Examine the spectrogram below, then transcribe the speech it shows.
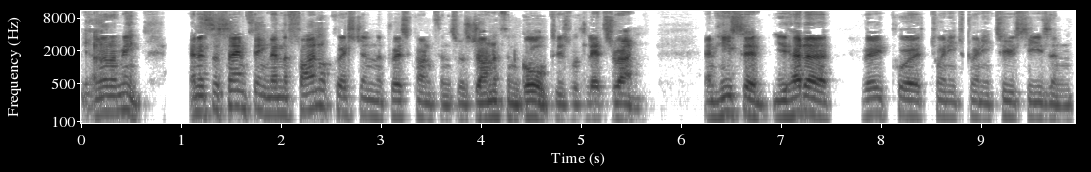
Yeah. You know what I mean? And it's the same thing. Then the final question in the press conference was Jonathan Gault, who's with LetsRun, and he said, "You had a very poor 2022 season.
